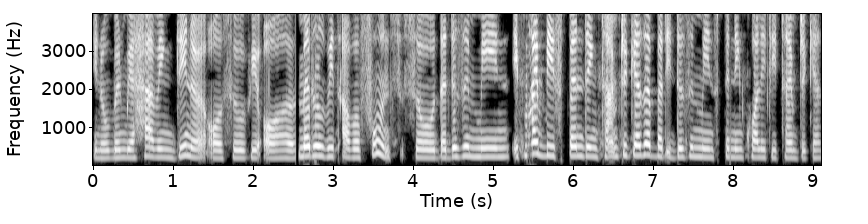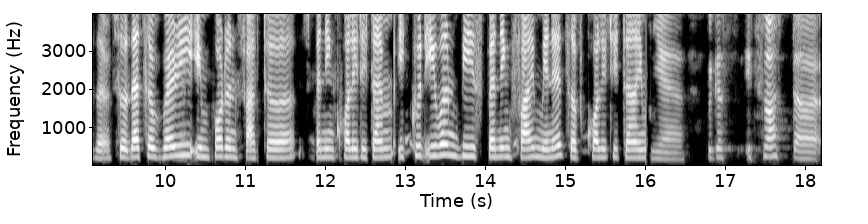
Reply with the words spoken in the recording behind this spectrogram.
you know when we're having dinner also we all meddle with our phones. So that doesn't mean it might be spending time together but it doesn't mean spending quality time together. So that's a very important factor spending quality time. It could even be spending 5 minutes of quality time. Yeah, because it's not uh,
